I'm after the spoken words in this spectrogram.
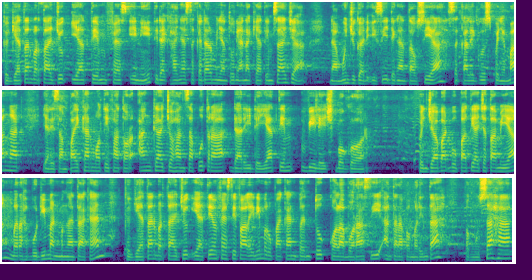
Kegiatan bertajuk Yatim Fest ini tidak hanya sekedar menyantuni anak yatim saja, namun juga diisi dengan tausiah sekaligus penyemangat yang disampaikan motivator Angga Johan Saputra dari The Yatim Village Bogor. Penjabat Bupati Aceh Tamiang, Merah Budiman mengatakan, kegiatan bertajuk Yatim Festival ini merupakan bentuk kolaborasi antara pemerintah, pengusaha,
